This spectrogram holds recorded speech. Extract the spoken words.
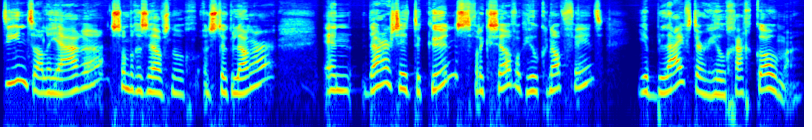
tientallen jaren, sommige zelfs nog een stuk langer. En daar zit de kunst, wat ik zelf ook heel knap vind. Je blijft er heel graag komen.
